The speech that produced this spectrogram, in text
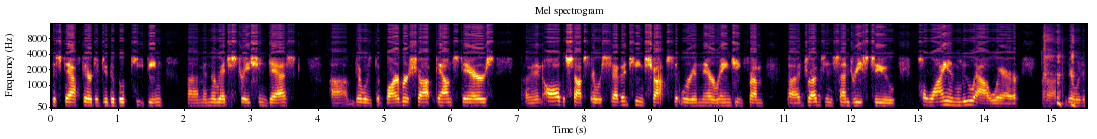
the staff there to do the bookkeeping um, and the registration desk. Um, there was the barber shop downstairs, and in all the shops there were 17 shops that were in there, ranging from uh, drugs and sundries to Hawaiian luau wear. Uh, there was a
